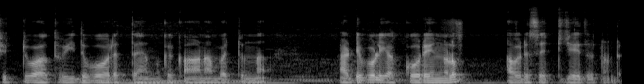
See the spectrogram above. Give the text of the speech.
ചുറ്റുഭാഗത്തും ഇതുപോലത്തെ നമുക്ക് കാണാൻ പറ്റുന്ന അടിപൊളി അക്വോറിയങ്ങളും അവർ സെറ്റ് ചെയ്തിട്ടുണ്ട്.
